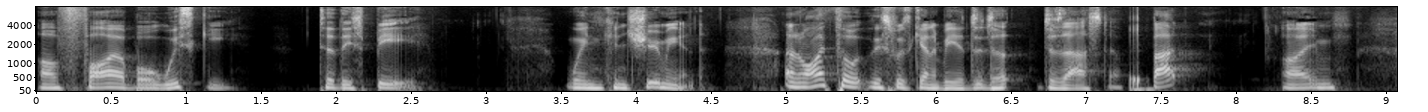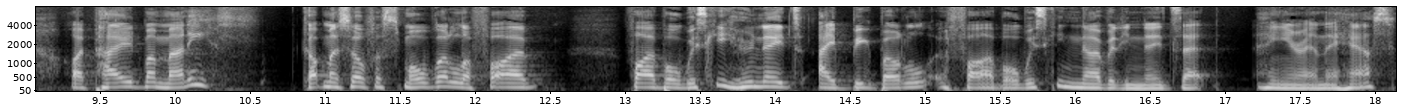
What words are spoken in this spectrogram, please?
of fireball whiskey to this beer when consuming it. And I thought this was going to be a disaster. But I'm I paid my money, got myself a small bottle of fire fireball whiskey. Who needs a big bottle of fireball whiskey? Nobody needs that hanging around their house.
